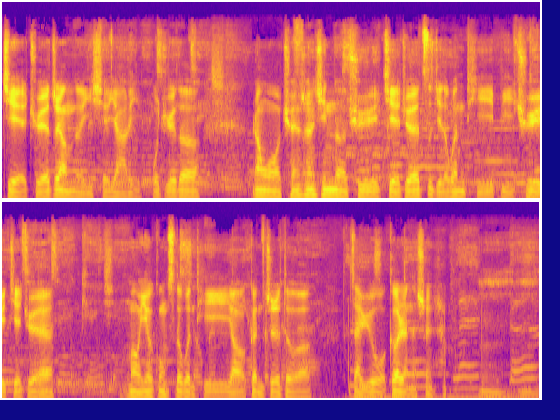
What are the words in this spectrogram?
解决这样的一些压力。我觉得，让我全身心的去解决自己的问题，比去解决某一个公司的问题要更值得，在于我个人的身上。嗯嗯。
